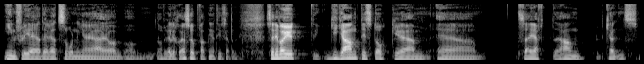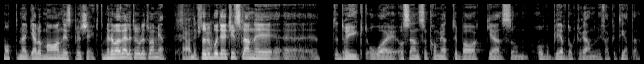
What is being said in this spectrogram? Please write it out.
influerade rättsordningar är av, av, av religiösa uppfattningar till exempel. Så det var ju ett gigantiskt och eh, eh, så här i efterhand smått megalomaniskt projekt. Men det var väldigt roligt att vara med. Ja, så då bodde jag i Tyskland i eh, ett drygt år och sen så kom jag tillbaka som, och blev doktorand vid fakulteten.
